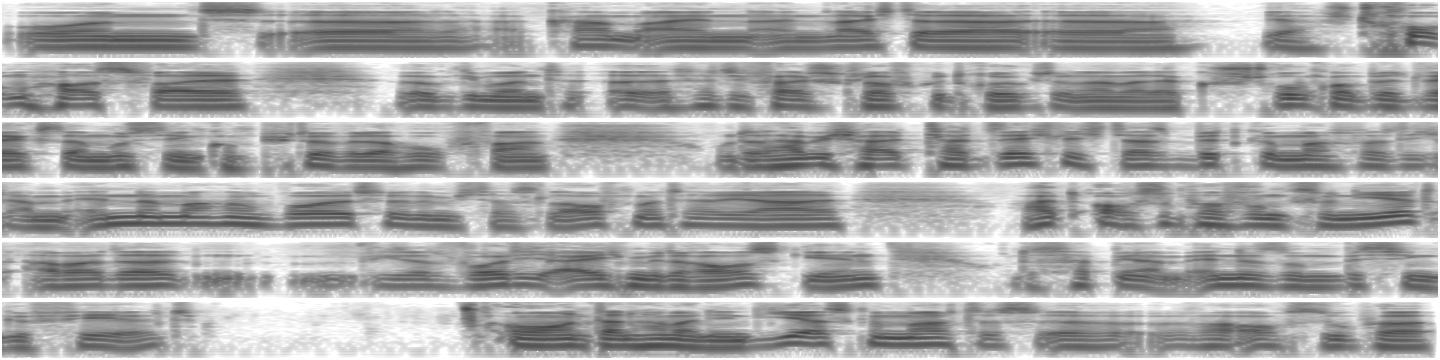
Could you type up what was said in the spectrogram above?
und äh, da kam ein, ein leichter äh, ja, Stromausfall, irgendjemand äh, hat den falschen Knopf gedrückt und dann war der Strom komplett weg, dann musste ich den Computer wieder hochfahren und dann habe ich halt tatsächlich das Bit gemacht, was ich am Ende machen wollte, nämlich das Laufmaterial. Hat auch super funktioniert, aber da, wie gesagt, wollte ich eigentlich mit rausgehen und das hat mir am Ende so ein bisschen gefehlt. Und dann haben wir den Dias gemacht, das äh, war auch super.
